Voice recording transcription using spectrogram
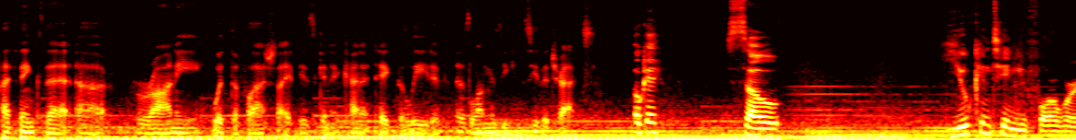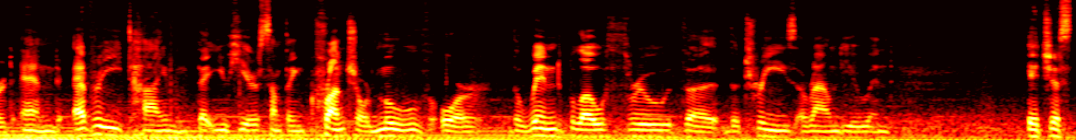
I think that uh, Ronnie with the flashlight is gonna kind of take the lead if, as long as he can see the tracks. Okay. So you continue forward, and every time that you hear something crunch or move, or the wind blow through the the trees around you, and it just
